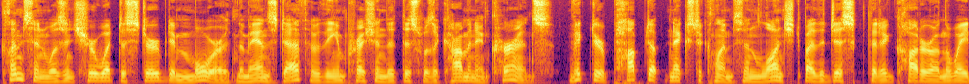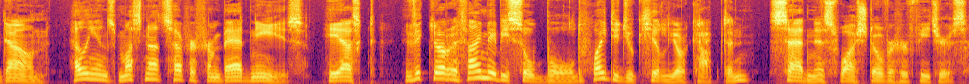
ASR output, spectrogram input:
Clemson wasn't sure what disturbed him more the man's death or the impression that this was a common occurrence. Victor popped up next to Clemson, launched by the disc that had caught her on the way down. Hellions must not suffer from bad knees. He asked, Victor, if I may be so bold, why did you kill your captain? Sadness washed over her features.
